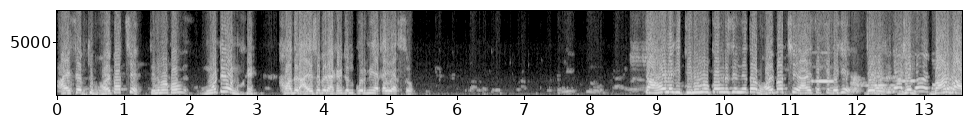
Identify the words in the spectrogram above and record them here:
আইএসএফ কি ভয় পাচ্ছে তৃণমূল কংগ্রেস? মোটেও নয়। আমাদের আইএসএফ এর এক একজন কর্মী একাই একশো। তাহলে কি তৃণমূল কংগ্রেসের নেতারা ভয় পাচ্ছে আইএসএফ কে দেখে? যে যে বারবার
